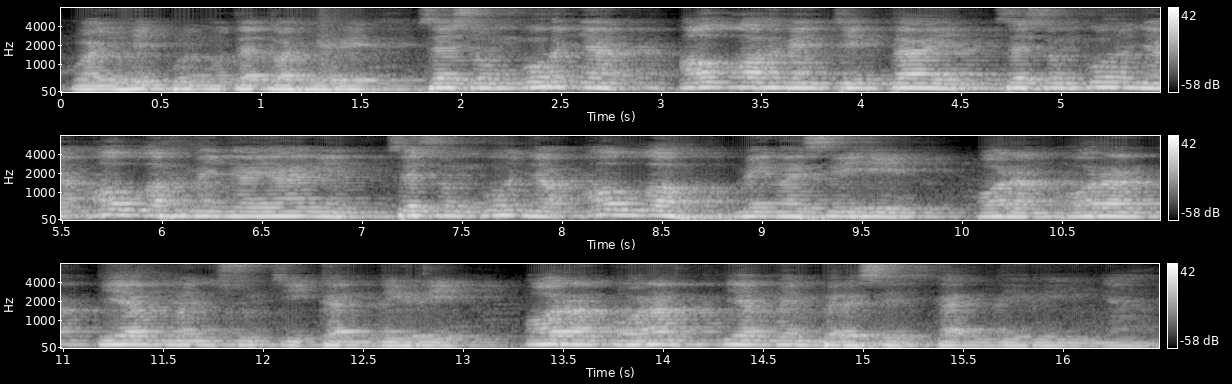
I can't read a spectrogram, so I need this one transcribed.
wa yuhibbul mutatahhirin. Sesungguhnya Allah mencintai, sesungguhnya Allah menyayangi, sesungguhnya Allah mengasihi orang-orang yang mensucikan diri, orang-orang yang membersihkan dirinya.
